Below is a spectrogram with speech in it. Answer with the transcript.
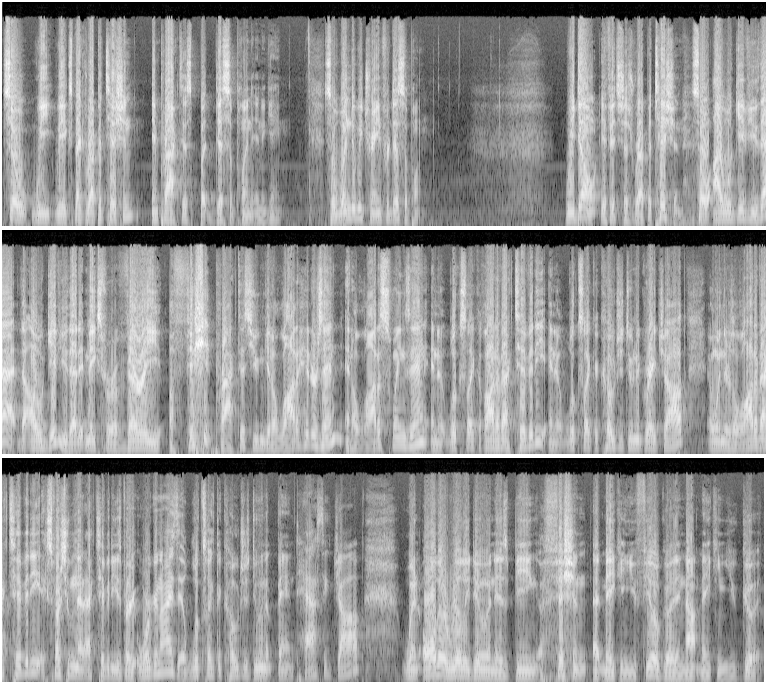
So we, we expect repetition in practice, but discipline in a game. So when do we train for discipline? We don't if it's just repetition. So I will give you that. I will give you that it makes for a very efficient practice. You can get a lot of hitters in and a lot of swings in, and it looks like a lot of activity, and it looks like a coach is doing a great job. And when there's a lot of activity, especially when that activity is very organized, it looks like the coach is doing a fantastic job. When all they're really doing is being efficient at making you feel good and not making you good.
